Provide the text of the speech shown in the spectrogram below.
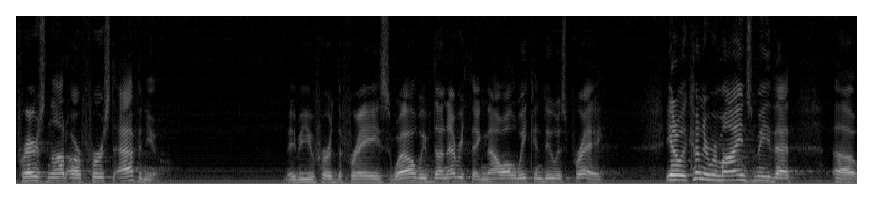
prayer is not our first avenue. Maybe you've heard the phrase, well, we've done everything, now all we can do is pray. You know, it kind of reminds me that uh,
